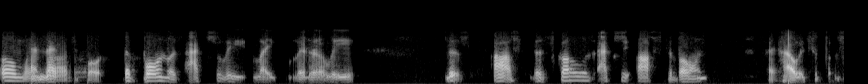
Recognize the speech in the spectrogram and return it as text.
Oh my and god! That the, bone, the bone was actually like literally this off. The skull was actually off the bone, like how it's supposed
